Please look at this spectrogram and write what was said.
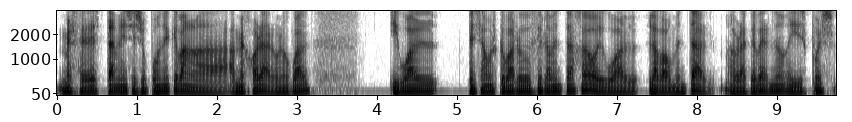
Mercedes también se supone que van a, a mejorar, con lo cual, igual pensamos que va a reducir la ventaja o igual la va a aumentar. Habrá que ver, ¿no? Y después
